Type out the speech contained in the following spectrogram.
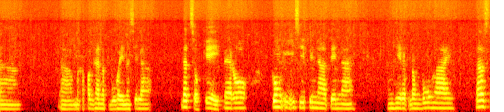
uh, uh, makapaghanap buhay na sila, that's okay. Pero kung iisipin natin na ang hirap ng buhay, tapos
